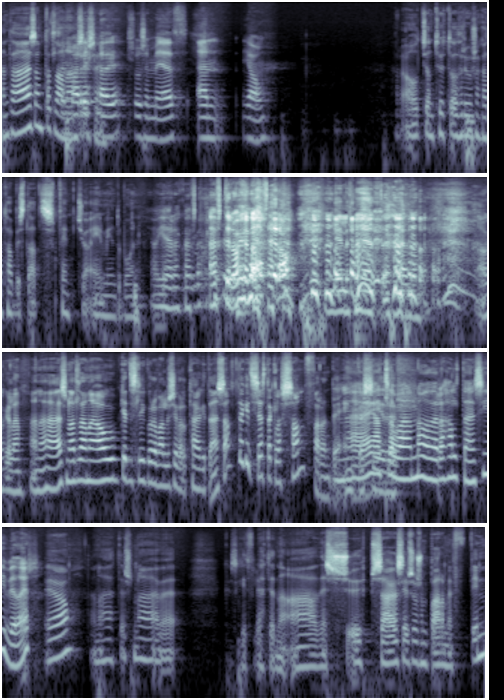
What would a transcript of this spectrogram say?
en það er samt sem allan maður reiknaði svo sem með en já, Það er 18-23 sem kann tapir stats, 51 mínútur búin. Já, ég er eitthvað eftir, eftir á hérna. eftir á Lélitt net hérna. Ákveðlega. Þannig að það er svona allan ágætis líkur að valur sér að fara að taka þetta en samt ekkert sérstaklega sannfarandi enga Nei, allavega náðu þeir að halda þeim sífið þær. Já, þannig að þetta er svona ef við kannski getur flétt hérna aðeins upp saga sér svo sem bara með fimm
